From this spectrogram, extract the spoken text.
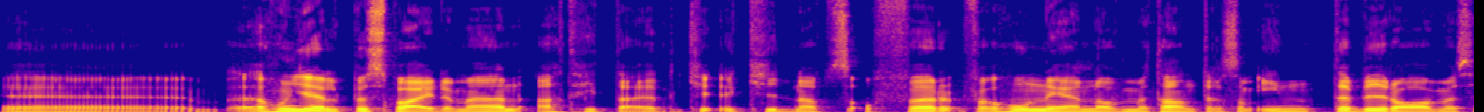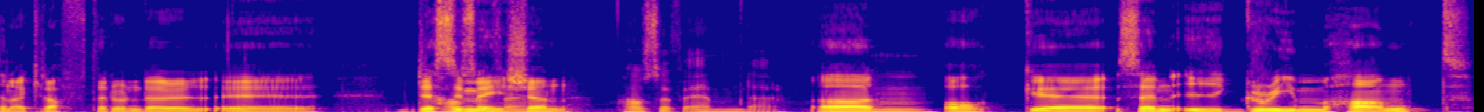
eh, Hon hjälper Spiderman att hitta ett ki- kidnappsoffer För hon är en av mutanterna som inte blir av med sina krafter under eh, Decimation House of M där Ja, mm. och eh, sen i Grim Hunt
